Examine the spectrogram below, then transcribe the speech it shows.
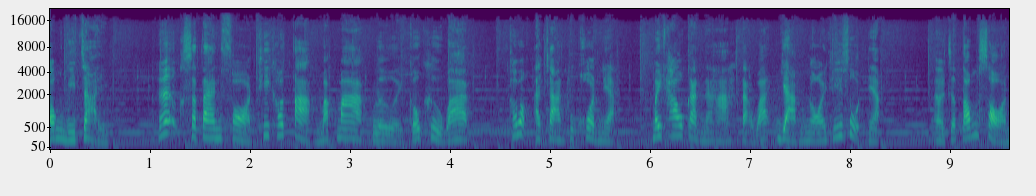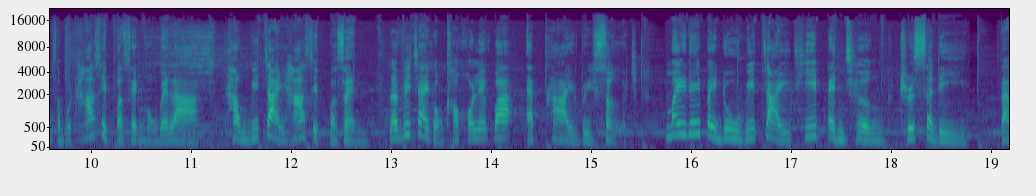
ต้องวิจัยและสแตนฟอร์ดที่เขาต่างมาก ๆ เลยก็คือว่าเขาบอกอาจารย์ทุกคนเนี่ย ไม่เท่ากันนะคะ แต่ว่าอย่างน้อยที่สุดเนี่ยจะต้องสอนสมมติ 50%ของเวลาทำวิจัย 50%และวิจัยของเขาเขาเรียกว่า apply research ไม่ได้ไปดูวิจัยที่เป็นเชิงทฤษฎี แต่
